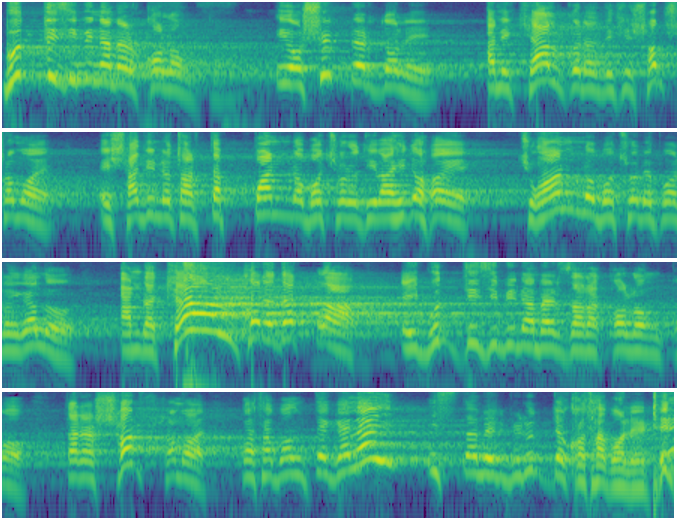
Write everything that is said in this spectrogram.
বুদ্ধিজীবী নামের কলঙ্ক। এই অসভ্যের দলে আমি খেয়াল করে দেখি সব সময় এই স্বাধীনতার তেপ্পান্ন বছর অতিবাহিত হয়ে চুয়ান্ন বছরে পরে গেল। আমরা খেয়াল করে দেখলাম এই বুদ্ধিজীবী নামের যারা কলঙ্ক, তারা সব সময় কথা বলতে গেলেই ইসলামের বিরুদ্ধে কথা বলে, ঠিক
